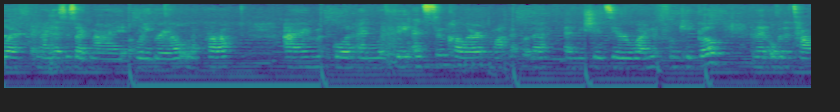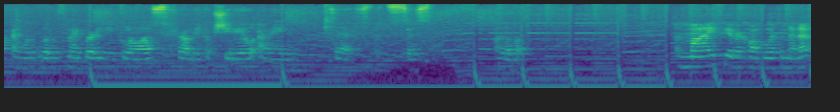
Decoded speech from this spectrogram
with now this is like my holy grail lip product. I'm going in with the Instant Color Matte Liquid Lip in the shade 01 from Kiko. And then top, I'm going to go in with my Nude Gloss from Makeup Studio. I mean, it's just, it's just, I love it. my favourite combo at the minute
